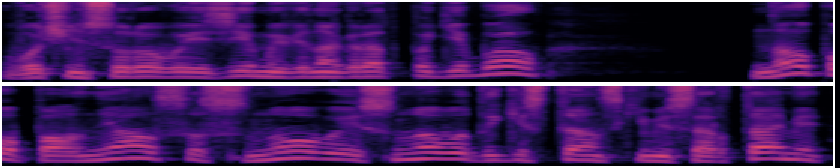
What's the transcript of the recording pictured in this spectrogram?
В очень суровые зимы виноград погибал, но пополнялся снова и снова дагестанскими сортами,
